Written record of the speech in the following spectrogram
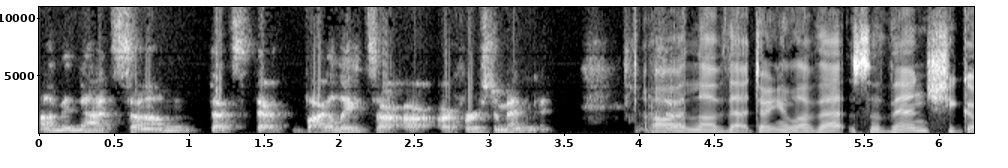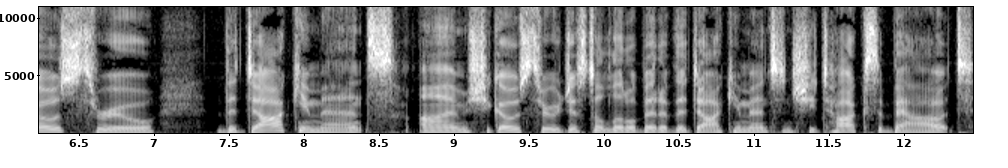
Um, and that's um, that's that violates our, our, our First Amendment. Oh, I love that. Don't you love that? So then she goes through the documents. Um, she goes through just a little bit of the documents and she talks about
